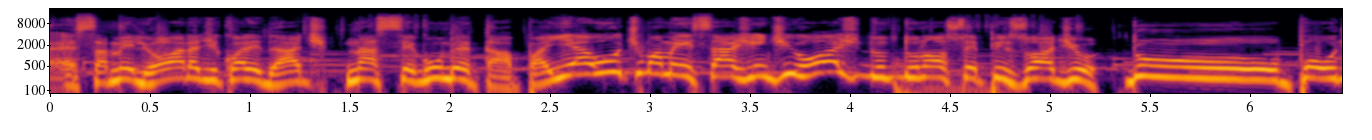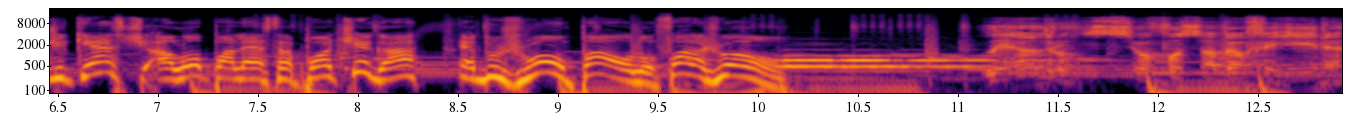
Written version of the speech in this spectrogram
essa melhora de qualidade na segunda etapa. E a última mensagem de hoje do, do nosso episódio do podcast, Alô Palestra Pode Chegar, é do João Paulo. Fala, João! Leandro, se eu fosse Abel Ferreira,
